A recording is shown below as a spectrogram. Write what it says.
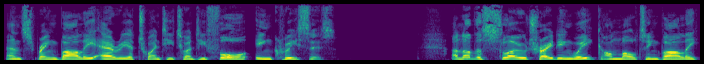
and spring barley area 2024 increases. Another slow trading week on malting barley.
